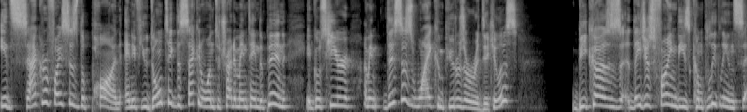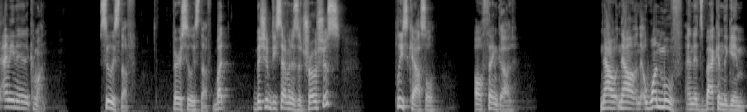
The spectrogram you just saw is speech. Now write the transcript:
It sacrifices the pawn and if you don't take the second one to try to maintain the pin it goes here. I mean this is why computers are ridiculous because they just find these completely insane i mean uh, come on. Silly stuff. Very silly stuff. But bishop d7 is atrocious. Please castle. Oh thank god. Now, now, one move, and it's back in the game.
